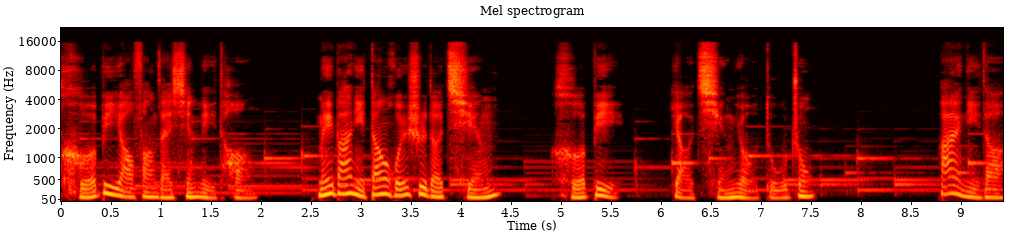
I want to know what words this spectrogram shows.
何必要放在心里疼？没把你当回事的情，何必要情有独钟？爱你的，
